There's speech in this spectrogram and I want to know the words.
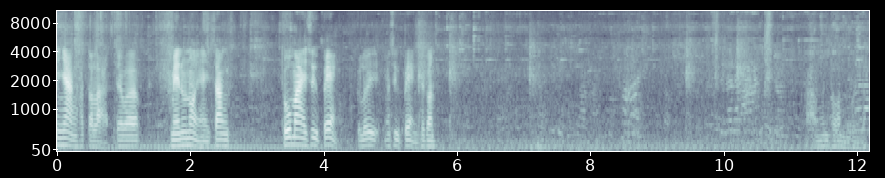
ย่างเขาตลาด แต่ว่าแม่นูหน่อยให้สร้าง โทรมาให้ซื้อแป้ง ก็เลยมาซื้อแป้งซะก่อนหาเงินทอนก่นจ้ะ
